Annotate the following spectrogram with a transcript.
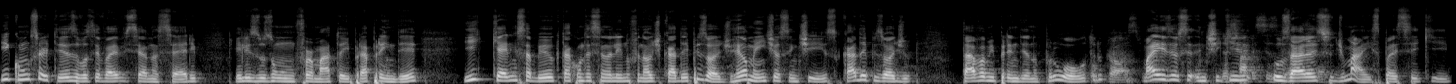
E com certeza você vai viciar na série. Eles usam um formato aí pra aprender e querem saber o que tá acontecendo ali no final de cada episódio. Realmente eu senti isso. Cada episódio tava me prendendo pro outro. Mas eu senti que Deixava esses usaram isso demais. Parecia que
